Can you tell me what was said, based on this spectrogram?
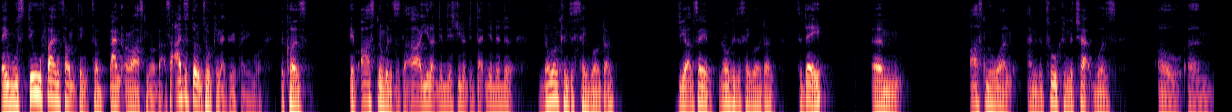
they will still find something to banter Arsenal about. So I just don't talk in that group anymore because if Arsenal win, it's just like, oh, you lot did this, you lot did that. Da, da, da. No one can just say well done. Do you get what I'm saying? No one can just say well done. Today, um, Arsenal won, and the talk in the chat was, oh, um,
